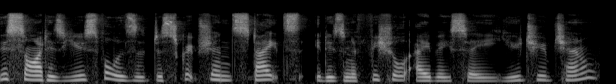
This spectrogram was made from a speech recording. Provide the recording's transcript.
This site is useful as the description states it is an official ABC YouTube channel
